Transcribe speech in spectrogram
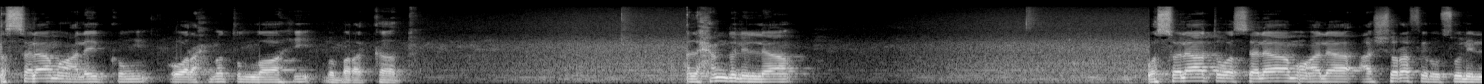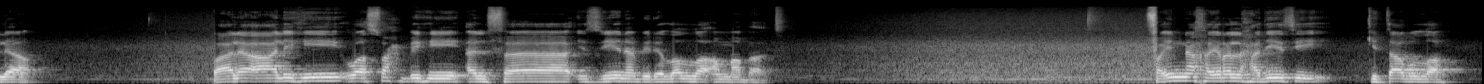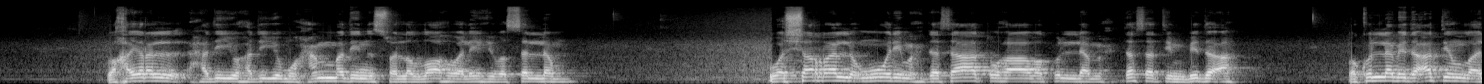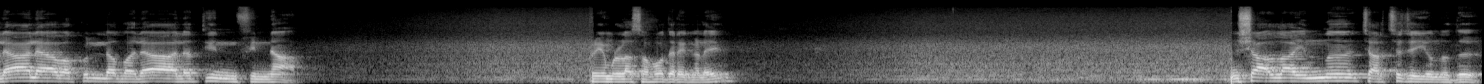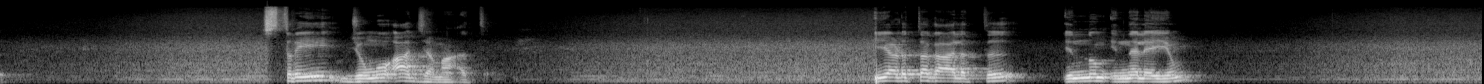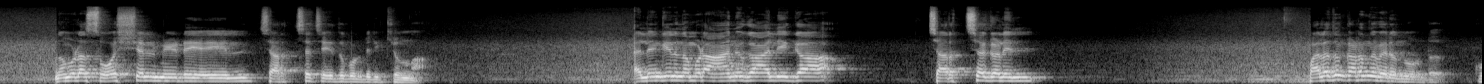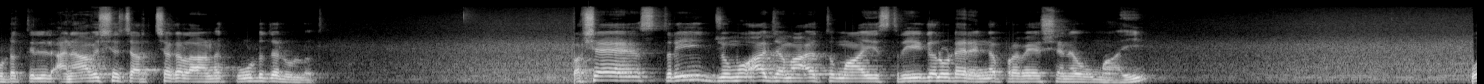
السلام عليكم ورحمة الله وبركاته. الحمد لله والصلاة والسلام على أشرف رسول الله وعلى آله وصحبه الفائزين برضا الله أما بعد. فإن خير الحديث كتاب الله. وخير الهدي هدي محمد صلى الله عليه وسلم وشر الأمور محدثاتها وكل محدثة بدعة وكل بدعة ضلالة وكل ضلالة في النار പ്രിയമുള്ള സഹോദരങ്ങളെ ഇൻഷാ അല്ലാ ഇന്ന് ചർച്ച ചെയ്യുന്നത് സ്ത്രീ ജുമുഅ ജമാഅത്ത് ഈ അടുത്ത കാലത്ത് ഇന്നും ഇന്നലെയും നമ്മുടെ സോഷ്യൽ മീഡിയയിൽ ചർച്ച ചെയ്തുകൊണ്ടിരിക്കുന്ന അല്ലെങ്കിൽ നമ്മുടെ ആനുകാലിക ചർച്ചകളിൽ പലതും കടന്നു വരുന്നുണ്ട് കൂട്ടത്തിൽ അനാവശ്യ ചർച്ചകളാണ് കൂടുതലുള്ളത്. പക്ഷേ സ്ത്രീ ജുമുഅ ജമാഅത്തുമായി സ്ത്രീകളുടെ രംഗപ്രവേശനവുമായി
